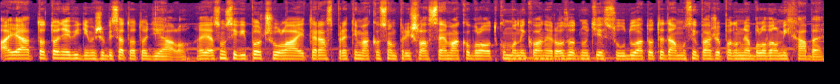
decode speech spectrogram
A ja toto nevidím, že by sa toto dialo. Ja som si vypočula aj teraz predtým, ako som prišla sem, ako bolo odkomunikované rozhodnutie súdu a to teda musím povedať, že podľa mňa bolo veľmi chabé.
